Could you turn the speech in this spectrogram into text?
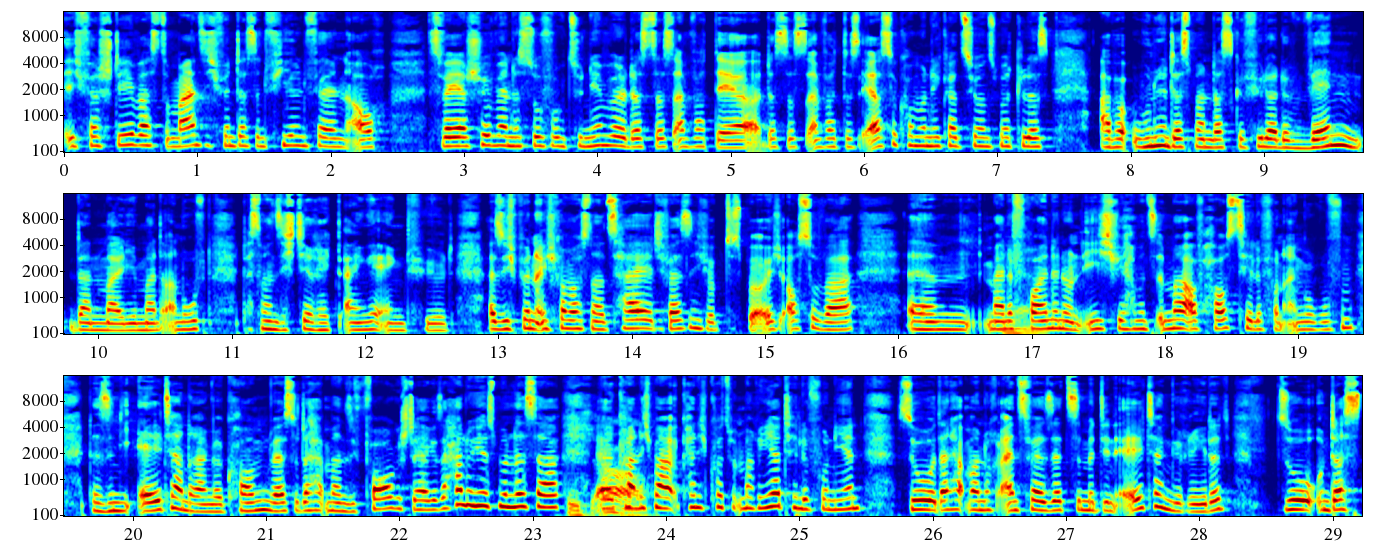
ich verstehe, was du meinst. Ich finde das in vielen Fällen auch. Es wäre ja schön, wenn es so funktionieren würde, dass das einfach der, dass das einfach das erste Kommunikationsmittel ist, aber ohne, dass man das Gefühl hatte, wenn dann mal jemand anruft, dass man sich direkt eingeengt fühlt. Also ich bin, ich komme aus einer Zeit, ich weiß nicht, ob das bei euch auch so war. Ähm, meine ja. Freundin und ich, wir haben uns immer auf Haustelefon angerufen. Da sind die Eltern dran gekommen, weißt du, da hat man sie vorgestellt, gesagt, hallo, hier ist Melissa, ich äh, kann ich mal, kann ich kurz mit Maria telefonieren? So, dann hat man noch ein, zwei Sätze mit den Eltern geredet, so und das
